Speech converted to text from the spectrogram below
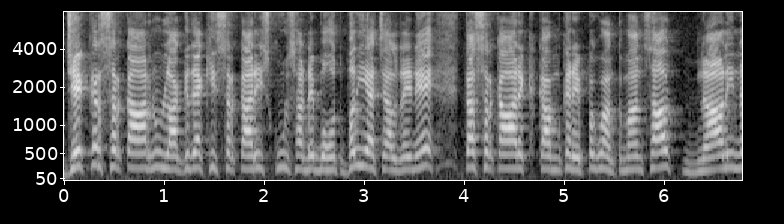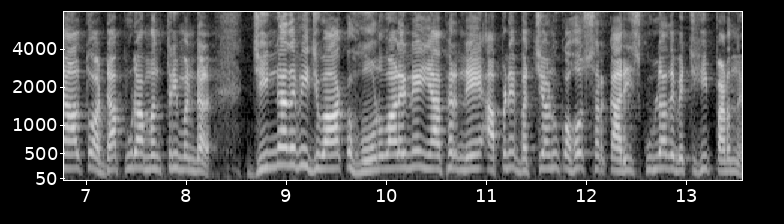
ਜੇਕਰ ਸਰਕਾਰ ਨੂੰ ਲੱਗਦਾ ਕਿ ਸਰਕਾਰੀ ਸਕੂਲ ਸਾਡੇ ਬਹੁਤ ਵਧੀਆ ਚੱਲ ਰਹੇ ਨੇ, ਤਾਂ ਸਰਕਾਰ ਇੱਕ ਕੰਮ ਕਰੇ। ਭਗਵੰਤ ਮਾਨ ਸਾਹਿਬ ਨਾਲ ਹੀ ਨਾਲ ਤੁਹਾਡਾ ਪੂਰਾ ਮੰਤਰੀ ਮੰਡਲ। ਜਿਨ੍ਹਾਂ ਦੇ ਵੀ ਜਵਾਕ ਹੋਣ ਵਾਲੇ ਨੇ ਜਾਂ ਫਿਰ ਨੇ, ਆਪਣੇ ਬੱਚਿਆਂ ਨੂੰ ਕਹੋ ਸਰਕਾਰੀ ਸਕੂਲਾਂ ਦੇ ਵਿੱਚ ਹੀ ਪੜਨ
